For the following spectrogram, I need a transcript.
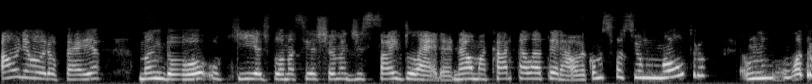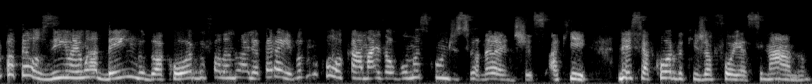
a União Europeia mandou o que a diplomacia chama de side letter, né, uma carta lateral. É como se fosse um outro um, um, outro papelzinho, um adendo do acordo, falando: olha, peraí, vamos colocar mais algumas condicionantes aqui nesse acordo que já foi assinado.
